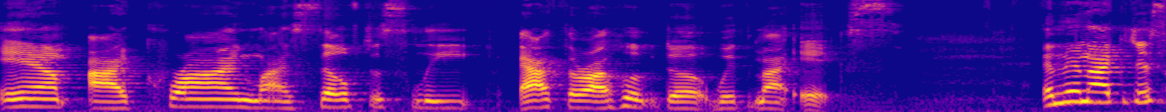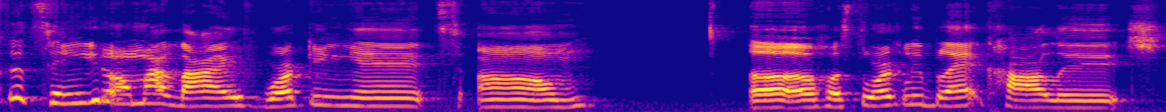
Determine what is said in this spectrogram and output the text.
am I crying myself to sleep after I hooked up with my ex? And then I just continued on my life working at um, a historically black college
